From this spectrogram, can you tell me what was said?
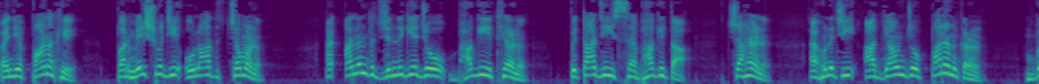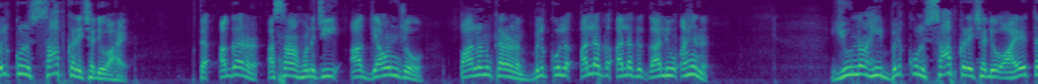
पंहिंजे पाण खे પરમેશ્વજી اولاد ચવણ અનંત જિંદગી જો ભાગી થણ પિતાજી સહભાગિતા ચાહણ અને હુનેજી આज्ञाઓ જો પાલન કરણ બિલકુલ સાફ કરે ચડ્યો આ હે તો અગર અસા હુનેજી આज्ञाઓ જો પાલન કરણ બિલકુલ અલગ અલગ ગાલીઓ આહેન યુનાહી બિલકુલ સાફ કરે ચડ્યો આયે તો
